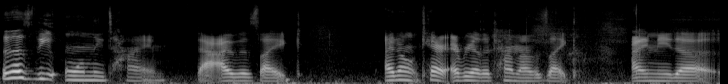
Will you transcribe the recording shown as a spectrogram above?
But that's the only time that i was like i don't care. Every other time i was like i need to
